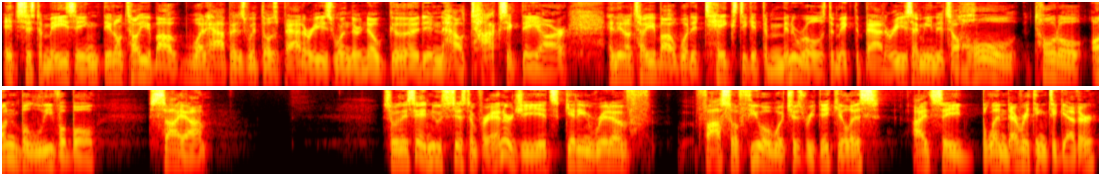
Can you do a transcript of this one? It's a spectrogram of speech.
It's just amazing. They don't tell you about what happens with those batteries when they're no good and how toxic they are. And they don't tell you about what it takes to get the minerals to make the batteries. I mean, it's a whole total unbelievable psyop. So when they say a new system for energy, it's getting rid of fossil fuel, which is ridiculous. I'd say blend everything together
